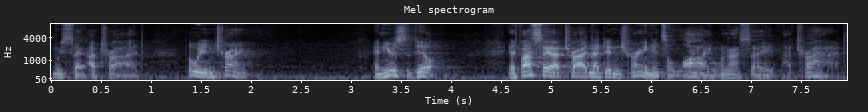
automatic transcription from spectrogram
We say, I tried, but we didn't train. And here's the deal if I say I tried and I didn't train, it's a lie when I say I tried.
